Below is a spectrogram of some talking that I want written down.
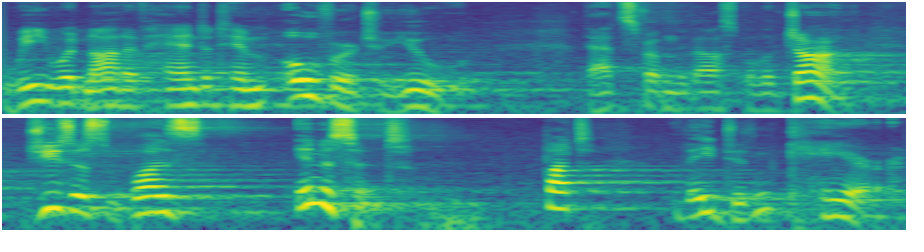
we would not have handed him over to you. That's from the Gospel of John. Jesus was innocent, but they didn't care.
